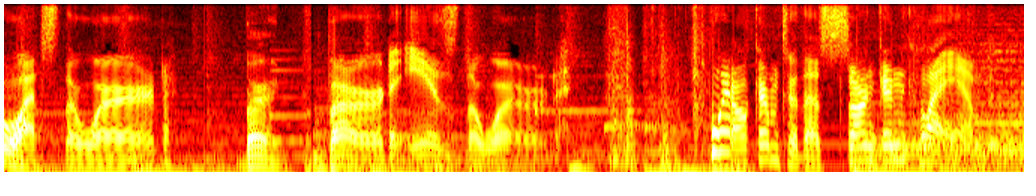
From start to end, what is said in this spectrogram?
What's the word? Bird. Bird is the word. Welcome to the Sunken Clam.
